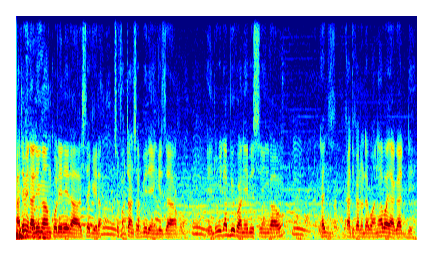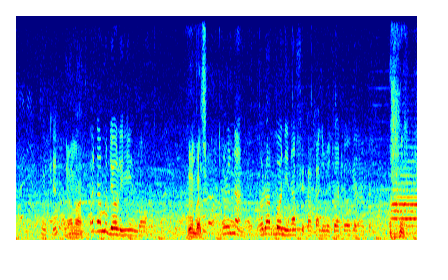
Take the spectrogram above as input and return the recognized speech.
ate bye nali nga nkolerera kitegeera. Sofa tansobirengezaako enduuja bikwa n'ebisingawo Mm. Yaji- kati katonda bw'anaaba yagadde Okay. yamaani oddamu ddi oluyimba? Lwemba ki oluna olwa boni naffe kakali lwe tuba twogerako.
